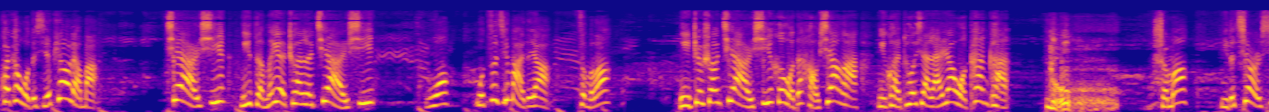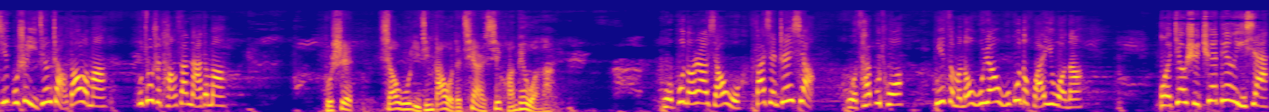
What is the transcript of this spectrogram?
快看我的鞋漂亮吧！切尔西，你怎么也穿了切尔西？我我自己买的呀，怎么了？你这双切尔西和我的好像啊，你快脱下来让我看看。什么？你的切尔西不是已经找到了吗？不就是唐三拿的吗？不是，小五已经把我的切尔西还给我了。我不能让小五发现真相，我才不脱！你怎么能无缘无故的怀疑我呢？我就是确定一下，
